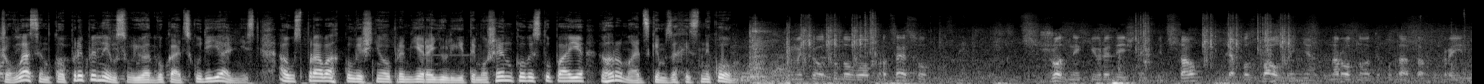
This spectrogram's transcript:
що Власенко припинив свою адвокатську діяльність, а у справах колишнього прем'єра Юлії Тимошенко виступає громадським захисником. Процесу жодних юридичних підстав для позбавлення народного депутата України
